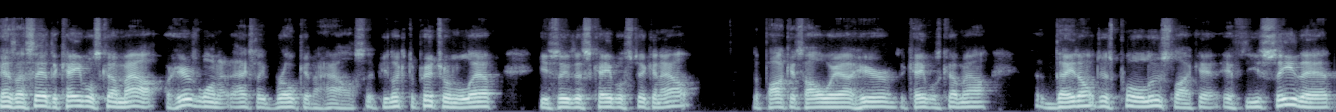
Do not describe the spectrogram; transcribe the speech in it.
As I said, the cables come out. Here's one that actually broke in a house. If you look at the picture on the left, you see this cable sticking out. The pocket's all the way out here. The cables come out. They don't just pull loose like that. If you see that,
